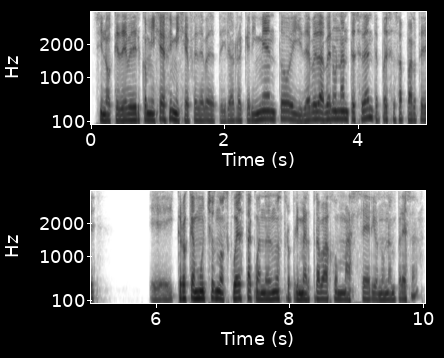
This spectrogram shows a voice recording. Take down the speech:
sino que debe ir con mi jefe y mi jefe debe de pedir el requerimiento y debe de haber un antecedente, pues esa parte eh, creo que a muchos nos cuesta cuando es nuestro primer trabajo más serio en una empresa.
